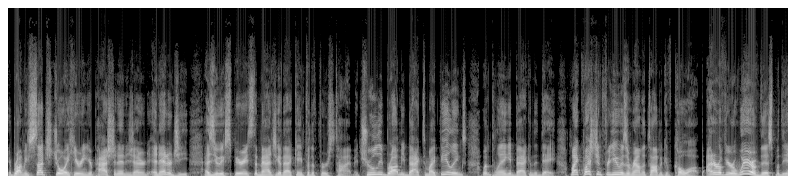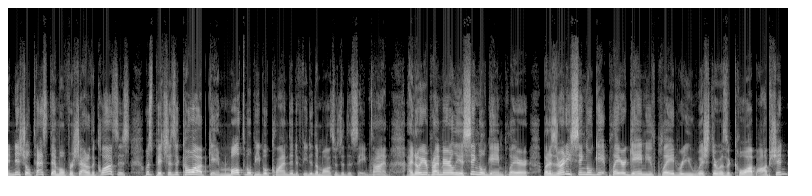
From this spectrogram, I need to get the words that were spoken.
It brought me such joy hearing your passion and energy as you experience the magic of that game for the first time. It truly brought me back to my feelings when playing it back in the day. My question for you is around the topic of co op. I don't know if you're aware of this, but the initial test demo for Shadow of the Colossus was pitched as a co op game where multiple people climbed and defeated the monsters at the same time. I know you're primarily a single game player, but is there any single ga- player game you've played where you wish there was a co op option?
